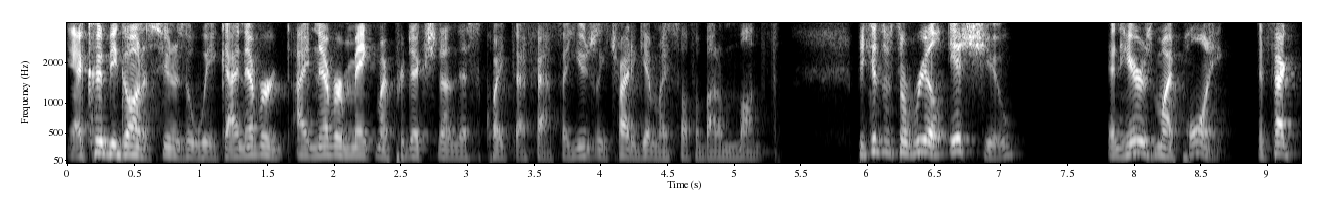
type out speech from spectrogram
Yeah, it could be gone as soon as a week. I never, I never make my prediction on this quite that fast. I usually try to give myself about a month because it's a real issue. And here's my point. In fact,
